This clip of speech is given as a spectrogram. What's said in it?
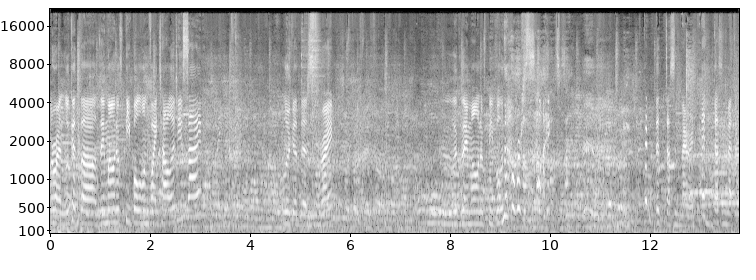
All right, look at the, the amount of people on Vitality side. Look at this, right? Look the amount of people on our side. But that doesn't matter. That doesn't matter.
